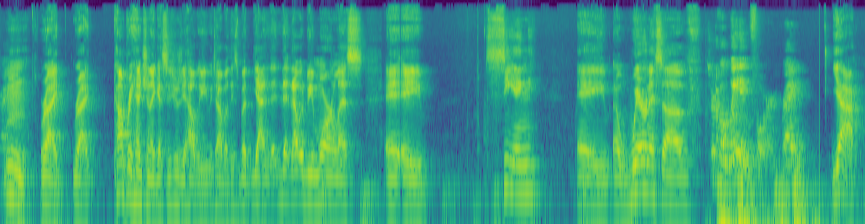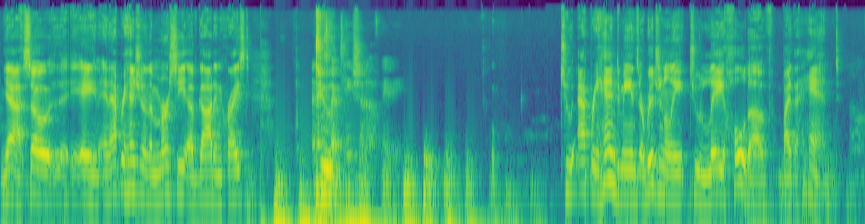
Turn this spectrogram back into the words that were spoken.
Right? Mm, right, right. Comprehension, I guess, is usually how we, we talk about these. But yeah, th- that would be more or less a, a seeing, a awareness of. Sort of a waiting for, right? Yeah, yeah. So a, an apprehension of the mercy of God in Christ. An To- expectation of, maybe. To apprehend means originally to lay hold of by the hand. Oh.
